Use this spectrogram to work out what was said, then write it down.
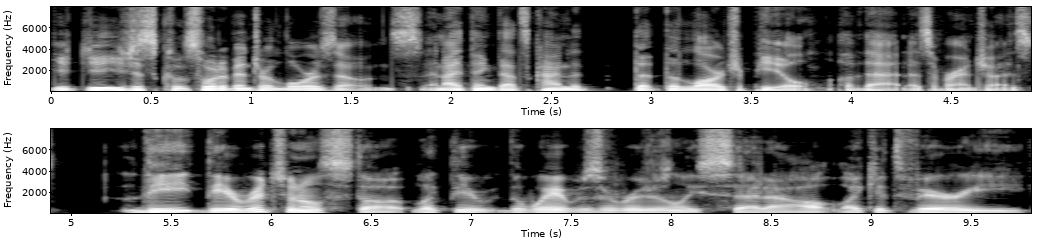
you, you just sort of enter lore zones, and I think that's kind of the, the large appeal of that as a franchise. The the original stuff, like the the way it was originally set out, like it's very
